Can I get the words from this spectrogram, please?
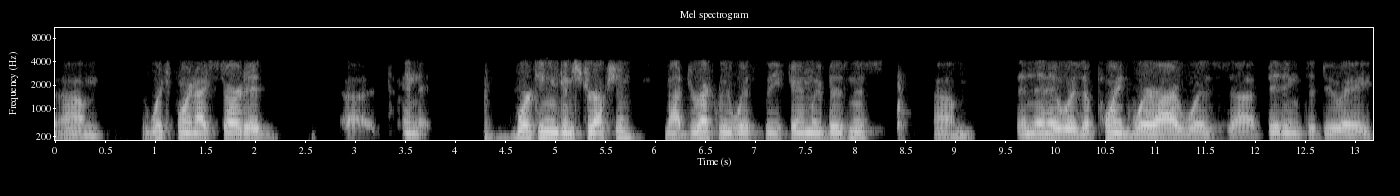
um, at which point i started uh, in working in construction not directly with the family business. Um, and then it was a point where i was uh, bidding to do a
